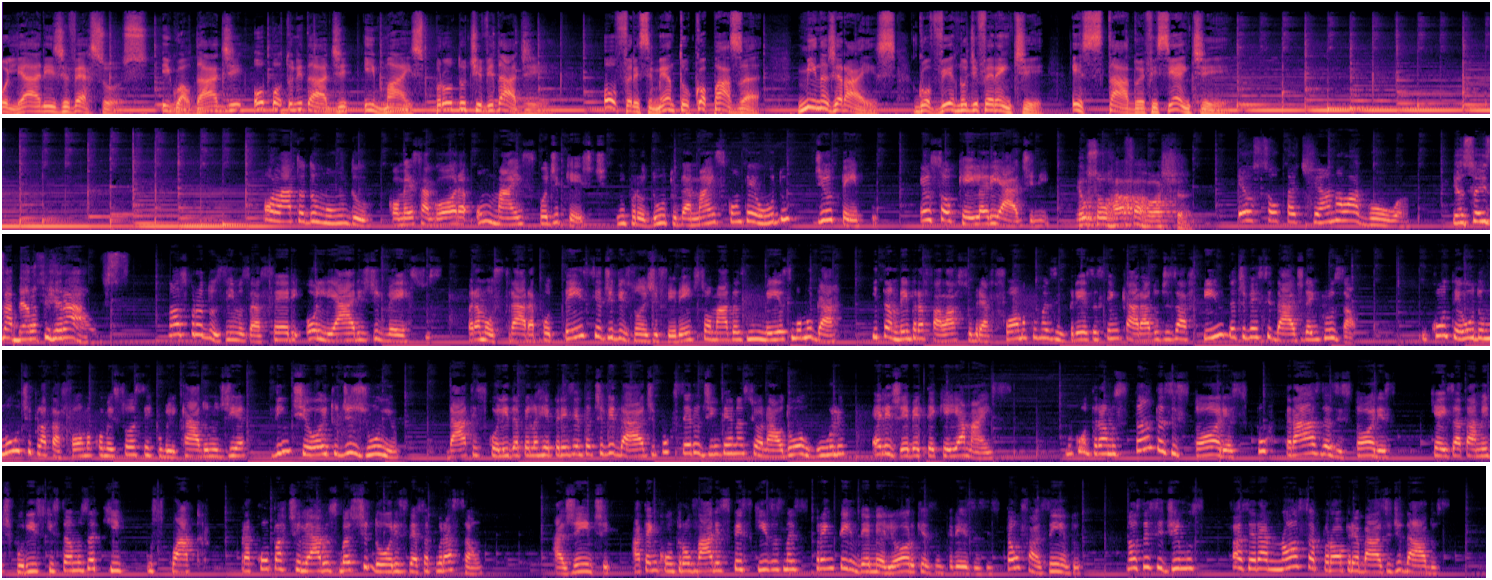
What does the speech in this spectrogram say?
Olhares Diversos. Igualdade, oportunidade e mais produtividade. Oferecimento Copasa. Minas Gerais. Governo diferente. Estado eficiente. Olá, todo mundo! Começa agora o Mais Podcast, um produto da Mais Conteúdo de O Tempo. Eu sou Keila Ariadne. Eu sou Rafa Rocha. Eu sou Tatiana Lagoa. Eu sou Isabela Ferreira Alves. Nós produzimos a série Olhares Diversos para mostrar a potência de visões diferentes somadas no mesmo lugar e também para falar sobre a forma como as empresas têm encarado o desafio da diversidade e da inclusão. O conteúdo multiplataforma começou a ser publicado no dia 28 de junho, data escolhida pela representatividade por ser o Dia Internacional do Orgulho LGBTQIA. Encontramos tantas histórias por trás das histórias que é exatamente por isso que estamos aqui, os quatro, para compartilhar os bastidores dessa apuração. A gente até encontrou várias pesquisas, mas para entender melhor o que as empresas estão fazendo, nós decidimos fazer a nossa própria base de dados.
